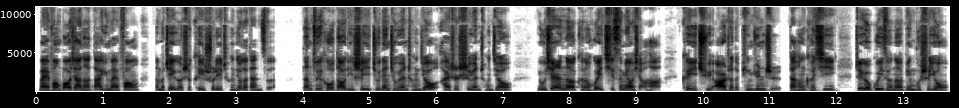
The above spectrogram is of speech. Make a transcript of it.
买方报价呢大于卖方，那么这个是可以顺利成交的单子。但最后到底是以九点九元成交还是十元成交？有些人呢可能会奇思妙想哈，可以取二者的平均值，但很可惜，这个规则呢并不适用。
